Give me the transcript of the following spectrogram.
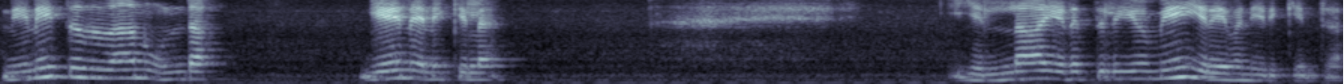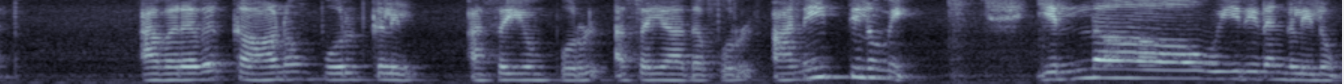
நினைத்தது தான் உண்டா? ஏன் நினைக்கல? எல்லா இடத்துலையுமே இறைவன் இருக்கின்றார். அவரவர் காணும் பொருட்களில் அசையும் பொருள் அசையாத பொருள் அனைத்திலுமே எல்லா உயிரினங்களிலும்.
